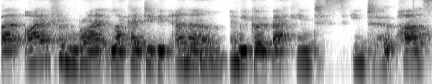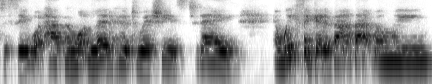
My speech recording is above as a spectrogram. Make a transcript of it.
But I often write like I did with Anna, and we go back into, into her past to see what happened, what led her to where she is today. And we forget about that when we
